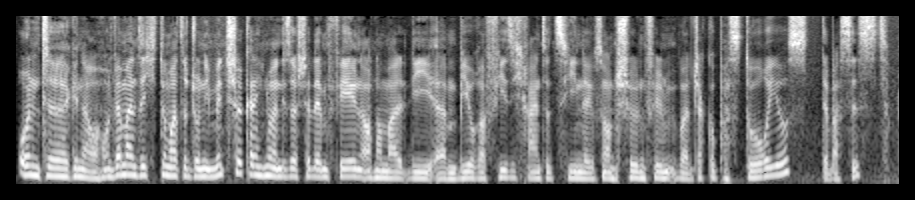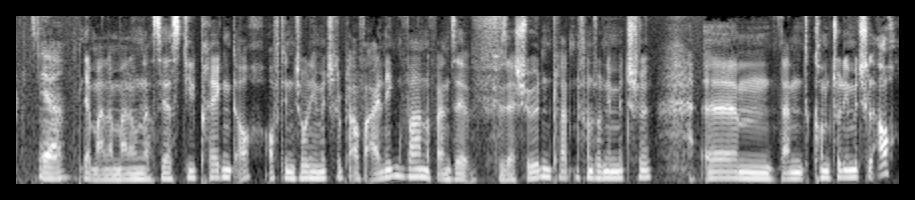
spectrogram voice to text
Und äh, genau, und wenn man sich nochmal zu Johnny Mitchell, kann ich nur an dieser Stelle empfehlen, auch nochmal die ähm, Biografie sich reinzuziehen. Da gibt es noch einen schönen Film über Jaco Pastorius, der Bassist, ja. der meiner Meinung nach sehr stilprägend auch auf den Johnny Mitchell, auf einigen waren, auf einen sehr, sehr schönen Platten von Johnny Mitchell. Ähm, dann kommt Johnny Mitchell auch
